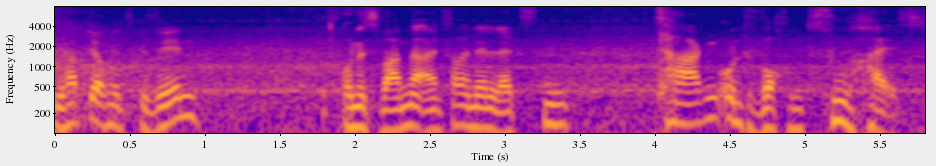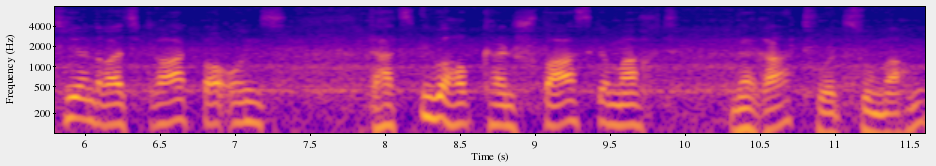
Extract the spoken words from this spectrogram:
die habt ihr auch jetzt gesehen. Und es war mir einfach in den letzten Tagen und Wochen zu heiß. 34 Grad bei uns. Da hat es überhaupt keinen Spaß gemacht, eine Radtour zu machen.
